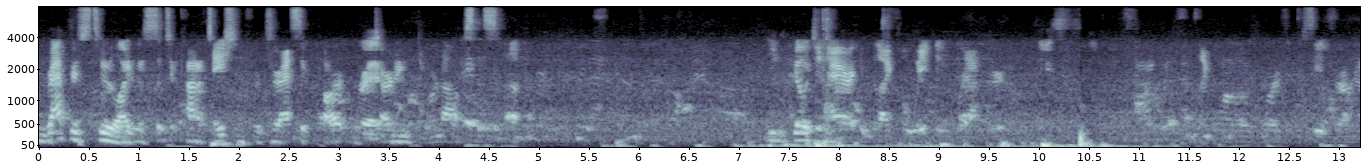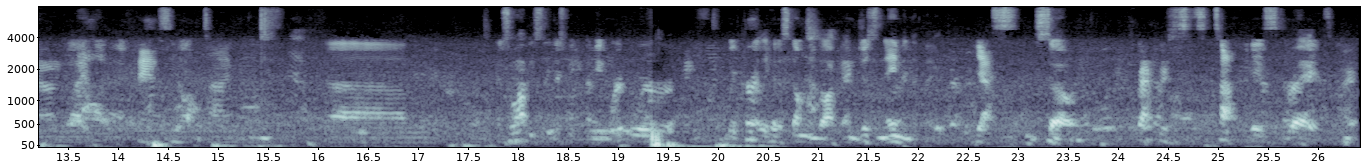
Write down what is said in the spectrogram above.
And raptors too. Like there's such a connotation for Jurassic Park, Right. turning doorknobs and stuff. You can go generic and be like awakened raptor. That's like one of those words that you see thrown out in like fantasy all the time. Um, And so obviously, just I mean, we're, we're we currently hit a stumbling block and just naming the thing. yes, So raptors is tough. It is Right. right.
